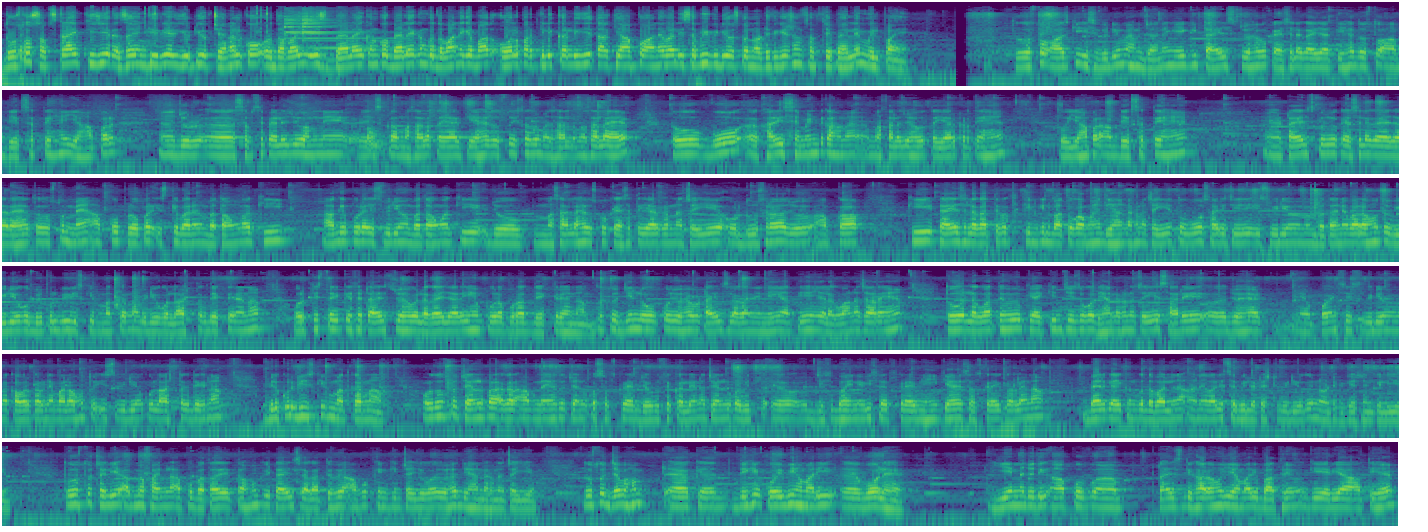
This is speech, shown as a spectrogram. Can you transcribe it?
दोस्तों सब्सक्राइब कीजिए रजा interior YouTube channel को और दबाइए इस बेल आइकन को। बेल आइकन को दबाने के बाद ऑल पर क्लिक कर लीजिए ताकि आपको आने वाली सभी वीडियोस का नोटिफिकेशन सबसे पहले मिल पाएँ। तो दोस्तों, आज की इस वीडियो में हम जानेंगे कि टाइल्स जो है वो कैसे लगाई जाती है। दोस्तों, आप देख सकते हैं यहाँ पर जो सबसे पहले जो हमने इसका मसाला तैयार किया है, दोस्तों, इसका जो मसाला मसाला है तो वो खाली सीमेंट का हमें, मसाला जो है वो तैयार करते हैं। तो यहाँ पर आप देख सकते हैं टाइल्स को जो कैसे लगाया जा रहा है तो दोस्तों मैं आपको प्रॉपर इसके बारे में बताऊँगा कि आगे पूरा इस वीडियो में बताऊँगा कि जो मसाला है उसको कैसे तैयार करना चाहिए और दूसरा जो आपका कि टाइल्स लगाते वक्त किन किन बातों का हमें ध्यान रखना चाहिए तो वो सारी चीज़ें इस वीडियो में मैं बताने वाला हूँ। तो वीडियो को बिल्कुल भी स्किप मत करना, वीडियो को लास्ट तक देखते रहना और किस तरीके से टाइल्स जो है वो लगाई जा रही हैं पूरा पूरा देखते रहना। दोस्तों, जिन लोगों को जो है वो टाइल्स लगानी नहीं आती है या लगवाना चाह रहे हैं तो लगवाते हुए क्या, किन चीज़ों का ध्यान रखना चाहिए, सारे जो है पॉइंट्स इस वीडियो में मैं कवर करने वाला हूँ। तो इस वीडियो को लास्ट तक देखना, बिल्कुल भी स्किप मत करना। और दोस्तों, चैनल पर अगर आप नए हो तो चैनल को सब्सक्राइब ज़रूर से कर लेना। चैनल को अभी जिस भाई ने भी सब्सक्राइब नहीं किया है, सब्सक्राइब कर लेना। बेल के आइकन को दबा लेना आने वाली सभी लेटेस्ट वीडियो के नोटिफिकेशन के लिए। तो दोस्तों, चलिए अब मैं फाइनल आपको बता देता हूँ कि टाइल्स लगाते हुए आपको किन किन चीज़ों का जो है ध्यान रखना चाहिए। दोस्तों, जब हम देखिए, कोई भी हमारी वॉल है, ये मैं जो आपको टाइल्स दिखा रहा हूँ, ये हमारी बाथरूम की एरिया आती है।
